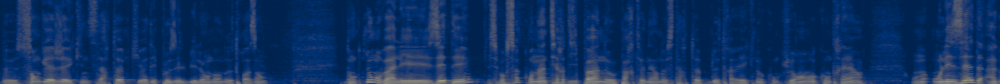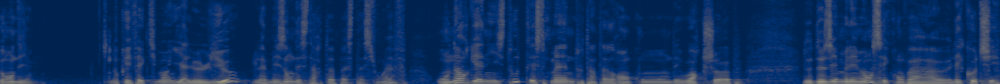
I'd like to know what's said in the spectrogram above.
de s'engager avec une startup qui va déposer le bilan dans 2-3 ans. Donc nous, on va les aider. C'est pour ça qu'on n'interdit pas nos partenaires de startups de travailler avec nos concurrents. Au contraire, on, les aide à grandir. Donc effectivement, il y a le lieu, la maison des startups à Station F. On organise toutes les semaines tout un tas de rencontres, des workshops. Le deuxième élément, c'est qu'on va euh, les coacher.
